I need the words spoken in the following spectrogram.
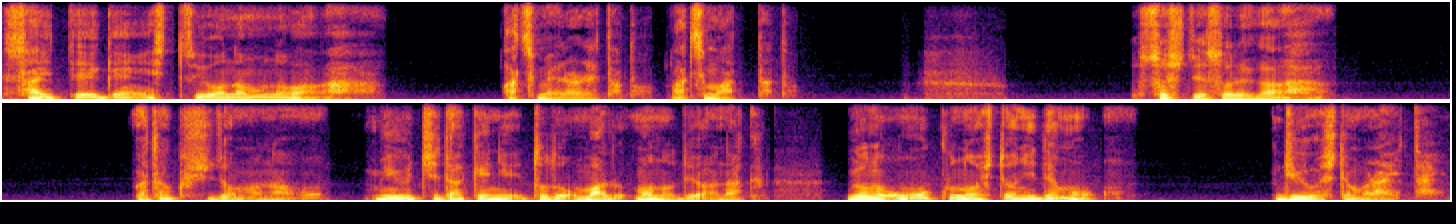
最低限必要なものは集められたと集まったと。そしてそれが私どもの身内だけにとどまるものではなく世の多くの人にでも利用してもらいたい。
